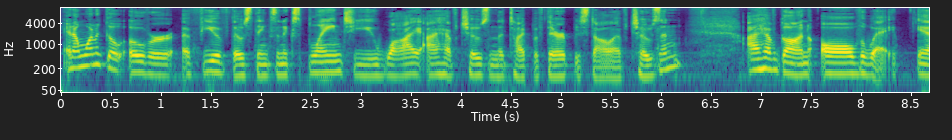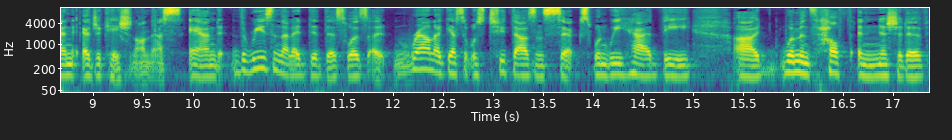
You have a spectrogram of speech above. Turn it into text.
And I want to go over a few of those things and explain to you why I have chosen the type of therapy style I've chosen. I have gone all the way in education on this. And the reason that I did this was around, I guess it was 2006 when we had the uh, Women's Health Initiative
